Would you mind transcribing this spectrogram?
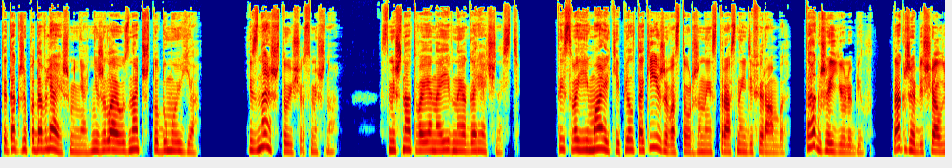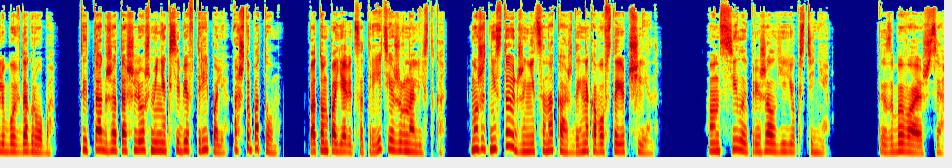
Ты также подавляешь меня, не желая узнать, что думаю я. И знаешь, что еще смешно? Смешна твоя наивная горячность. Ты своей Малике пел такие же восторженные страстные дифирамбы. Так же ее любил. Так же обещал любовь до гроба. Ты также отошлешь меня к себе в Триполи. А что потом? Потом появится третья журналистка. Может, не стоит жениться на каждой, на кого встает член? Он силой прижал ее к стене. Ты забываешься.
